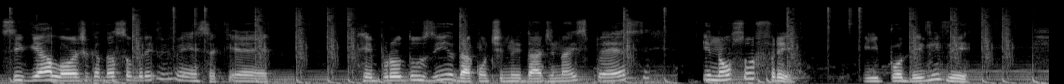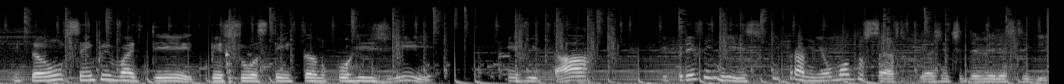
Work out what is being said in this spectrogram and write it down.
seguir a lógica da sobrevivência, que é reproduzir, dar continuidade na espécie e não sofrer e poder viver. Então sempre vai ter pessoas tentando corrigir, evitar e prevenir isso, que para mim é o modo certo que a gente deveria seguir.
